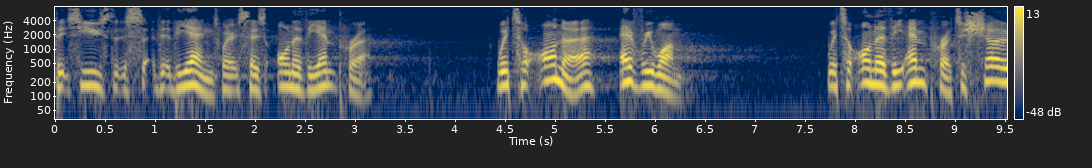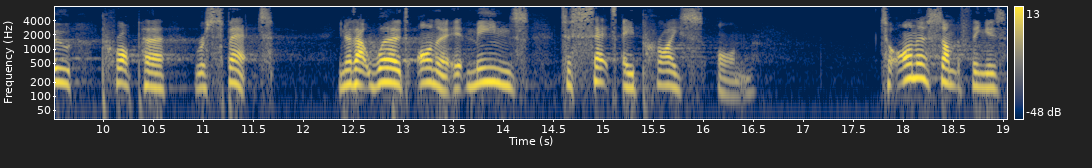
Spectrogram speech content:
that's used at the end where it says honor the emperor. We're to honor everyone. We're to honor the emperor, to show proper respect. You know that word honor, it means to set a price on. To honor something is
